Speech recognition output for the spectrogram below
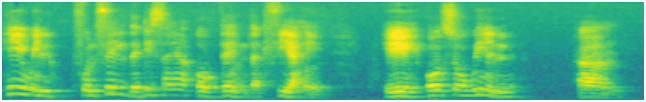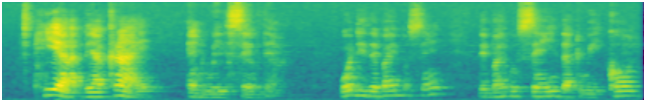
he will fulfill the desire of them that fear him. He also will um, hear their cry and will save them. What did the Bible say? The Bible says that we call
